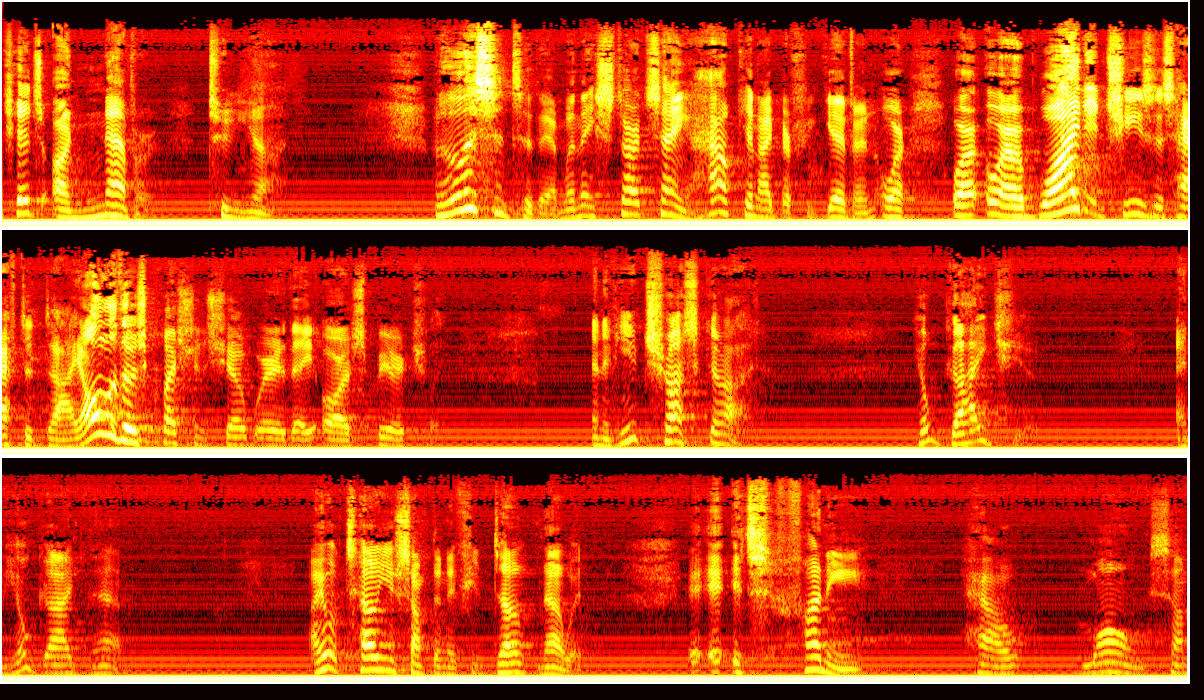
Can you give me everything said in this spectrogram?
Kids are never too young. Listen to them when they start saying, How can I be forgiven? Or, or, or why did Jesus have to die? All of those questions show where they are spiritually. And if you trust God, He'll guide you and He'll guide them. I will tell you something if you don't know it. It's funny how long some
